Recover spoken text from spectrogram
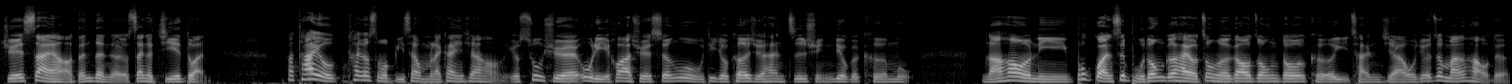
决赛哈等等的，有三个阶段。那他有他有什么比赛？我们来看一下哈，有数学、物理、化学、生物、地球科学和资讯六个科目。然后你不管是普通科还有综合高中都可以参加，我觉得这蛮好的。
